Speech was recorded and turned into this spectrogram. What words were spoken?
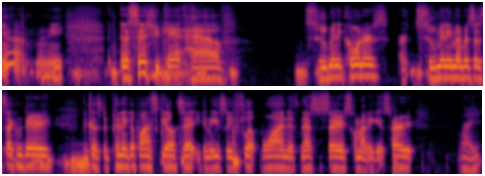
Yeah, I mean, in a sense, you can't have too many corners or too many members of the secondary because depending upon skill set, you can easily flip one if necessary. Somebody gets hurt. Right.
